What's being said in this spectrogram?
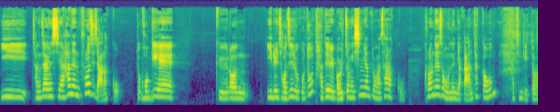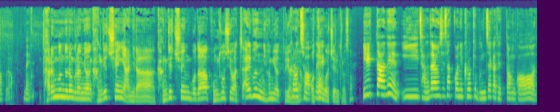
이 장자연 씨의 한은 풀어지지 않았고 또 거기에 그런 일을 저지르고도 다들 멀쩡히 10년 동안 살았고 그런 데서 오는 약간 안타까움 같은 게 있더라고요. 네. 다른 분들은 그러면 강제추행이 아니라 강제추행보다 공소시효가 짧은 혐의들이었나요? 그렇죠. 어떤 네. 거였죠? 예를 들어서? 일단은 이 장자연 씨 사건이 그렇게 문제가 됐던 건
